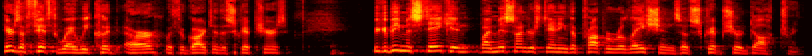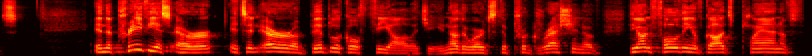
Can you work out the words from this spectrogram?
Here's a fifth way we could err with regard to the scriptures. We could be mistaken by misunderstanding the proper relations of scripture doctrines. In the previous error, it's an error of biblical theology. In other words, the progression of the unfolding of God's plan of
